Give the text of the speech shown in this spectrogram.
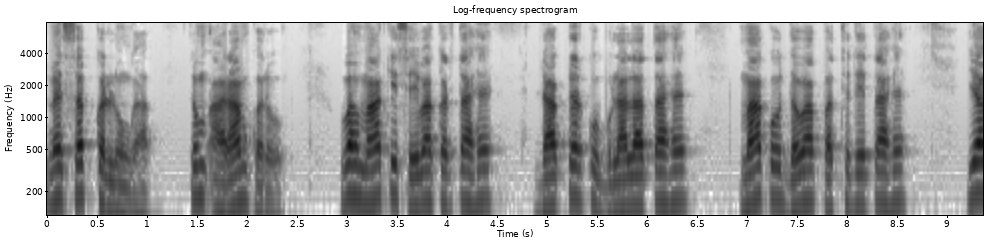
मैं सब कर लूँगा। तुम आराम करो। वह माँ की सेवा करता है, डॉक्टर को बुला लाता है, माँ को दवा पथ्य देता है। यह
